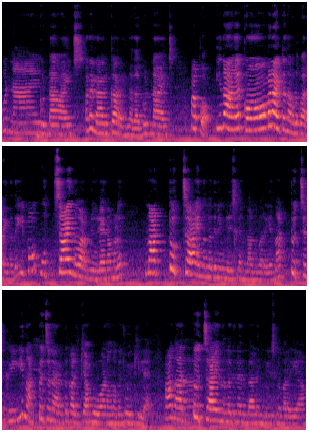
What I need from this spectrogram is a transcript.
ഗുഡ് നൈറ്റ് ഗുഡ് നൈറ്റ് അതെല്ലാവർക്കും അറിയുന്നതാ. ഗുഡ് നൈറ്റ് അപ്പോ ഇതാണ് കോമൺ ആയിട്ട് നമ്മൾ പറയുന്നത്. ഇപ്പൊ ഉച്ച എന്ന് പറഞ്ഞൂലേ? നമ്മൾ നട്ടുച്ച എന്നുള്ളതിന് ഇംഗ്ലീഷിൽ എന്താണ് പറയുക നട്ടുച്ചക്ക് ഈ നട്ടുച്ച നേരത്ത് കളിക്കാൻ പോവാണോ എന്നൊക്കെ ചോദിക്കില്ലേ? ആ നട്ടുച്ച എന്നുള്ളതിന് എന്താണ് ഇംഗ്ലീഷിൽ പറയുക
